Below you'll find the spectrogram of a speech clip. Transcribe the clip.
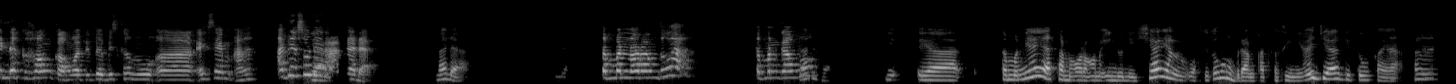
pindah ke Hong Kong waktu itu habis kamu uh, eh, SMA ada saudara ya. ada nggak ada. Teman orang tua? Teman kamu? Ya temennya ya sama orang-orang Indonesia yang waktu itu mau berangkat ke sini aja gitu. Kayak kan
